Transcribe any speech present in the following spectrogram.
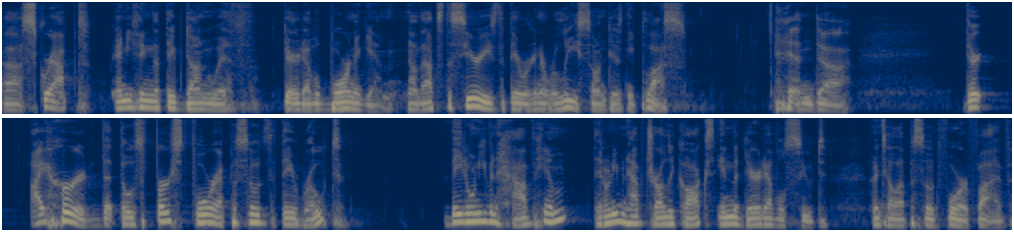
uh, scrapped anything that they've done with Daredevil Born Again. Now, that's the series that they were going to release on Disney Plus, and uh, there, I heard that those first four episodes that they wrote, they don't even have him. They don't even have Charlie Cox in the Daredevil suit until episode four or five.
